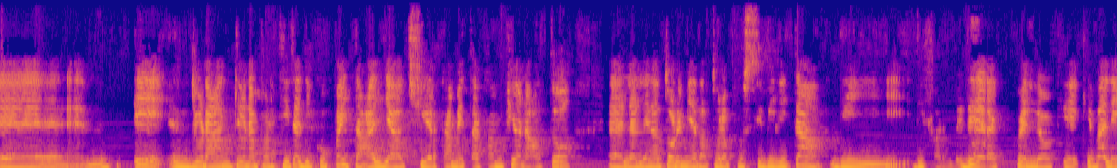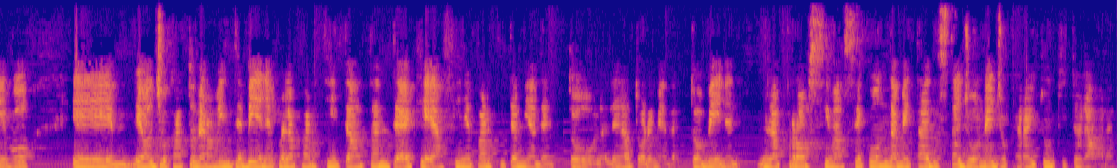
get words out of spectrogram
eh, e durante una partita di Coppa Italia, circa a metà campionato, eh, l'allenatore mi ha dato la possibilità di, di far vedere quello che, che valevo e, e, ho giocato veramente bene quella partita, tant'è che a fine partita mi ha detto, l'allenatore mi ha detto, bene, la prossima seconda metà di stagione giocherai tu titolare.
